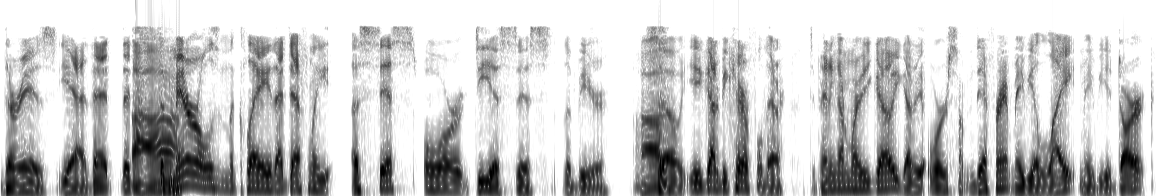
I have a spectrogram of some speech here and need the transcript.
There is, yeah. That, that Ah. the minerals in the clay that definitely assists or de-assists the beer. Ah. so you got to be careful there. Depending on where you go, you got to order something different. Maybe a light, maybe a dark.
